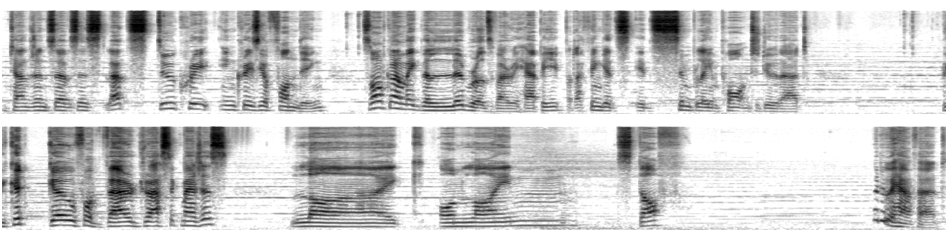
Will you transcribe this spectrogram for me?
Intelligence Services. Let's do increase your funding. It's not going to make the Liberals very happy, but I think it's it's simply important to do that. We could go for very drastic measures, like online stuff. Where do we have that?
